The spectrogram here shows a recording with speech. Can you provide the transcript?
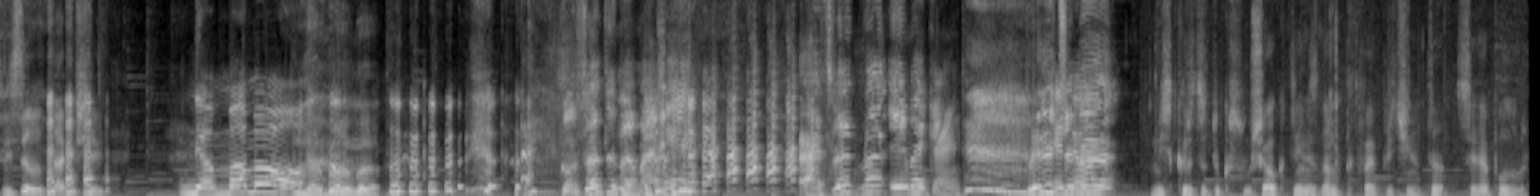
В смисъл, ако ще... На мамо! На мама. Косата на мама е светла и мека. Прилича на... Ми скърца тук слушалката и не знам каква е причината. Сега е по-добре.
